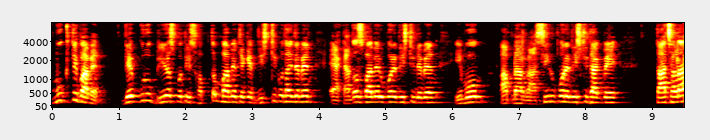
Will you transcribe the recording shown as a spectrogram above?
মুক্তি পাবেন। দেবগুরু বৃহস্পতি সপ্তম ভাবে থেকে দৃষ্টি কোথায় দেবেন? একাদশ ভাবের উপরে দৃষ্টি দেবেন এবং আপনার রাশির উপরে দৃষ্টি থাকবে। তাছাড়া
